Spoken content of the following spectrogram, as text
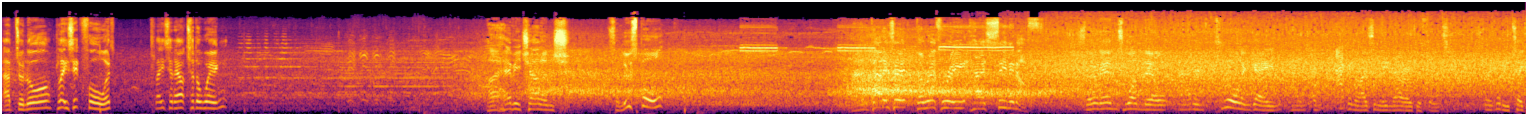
Abdunor plays it forward, plays it out to the wing. A heavy challenge. It's a loose ball. And that is it. The referee has seen enough. So it ends 1-0, an enthralling game and an agonisingly narrow defeat. So what do you take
